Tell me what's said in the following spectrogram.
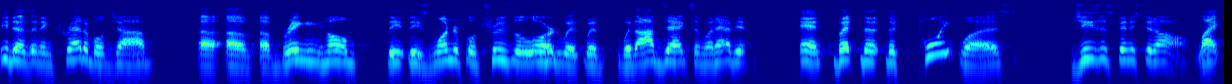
He does an incredible job uh, of of bringing home the, these wonderful truths of the Lord with with with objects and what have you. And but the the point was Jesus finished it all. Like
